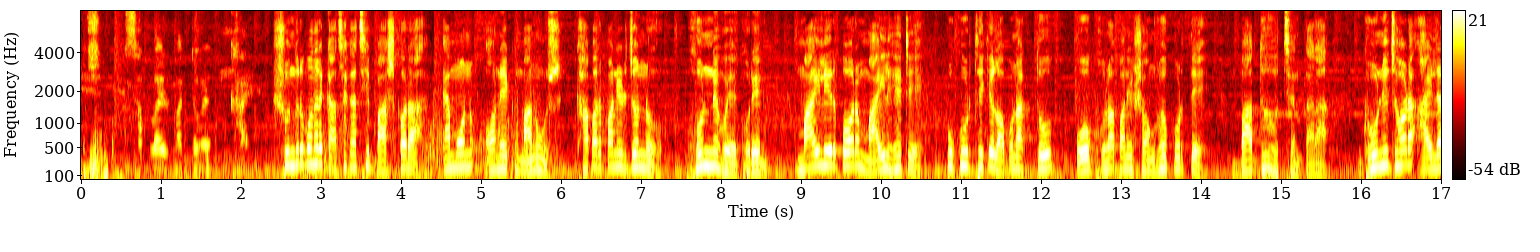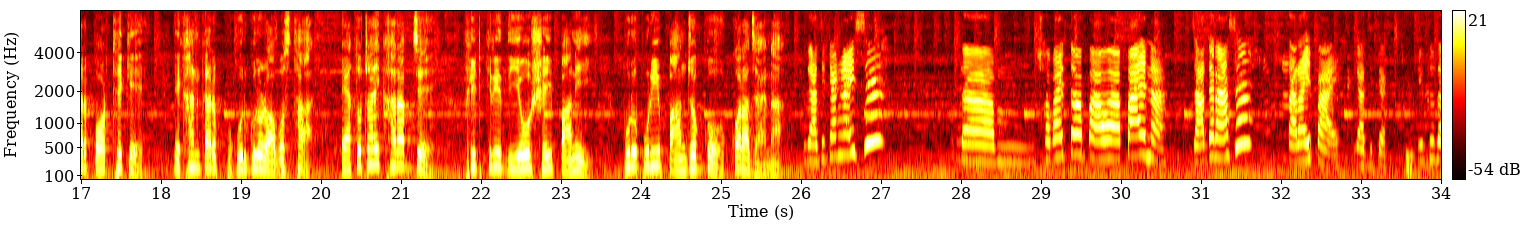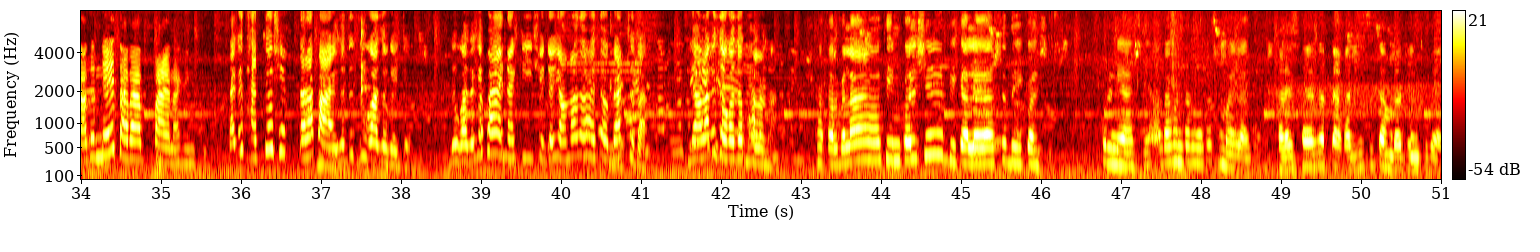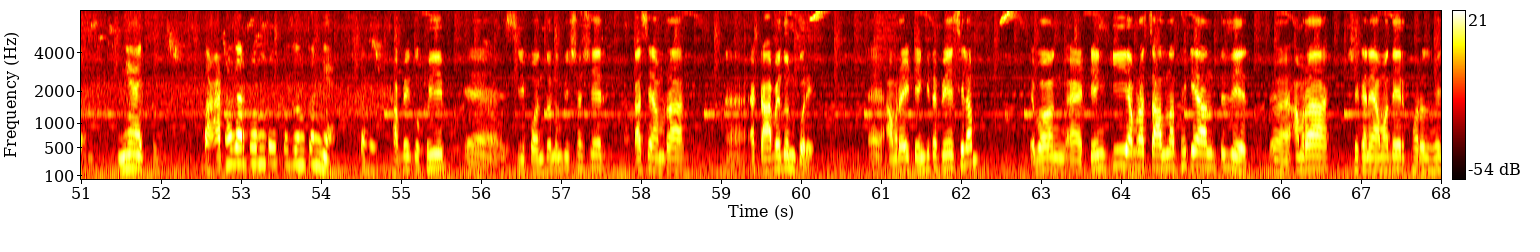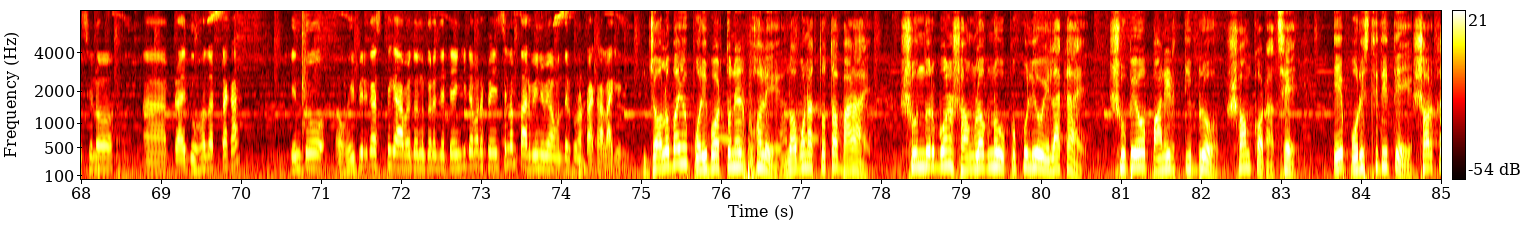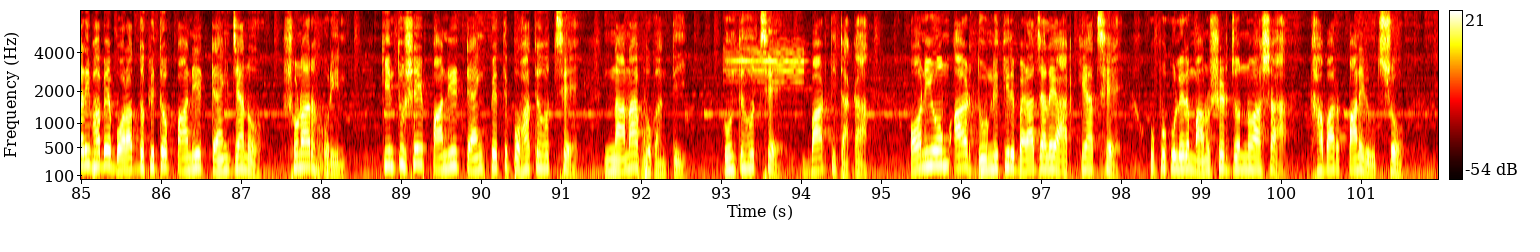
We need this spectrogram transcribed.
সাপ্লাইয়ের মাধ্যমে খায়। সুন্দরবনের কাছাকাছি বাস করা এমন অনেক মানুষ খাবার পানির জন্য হন্যে হয়ে ঘোরেন। মাইলের পর মাইল হেঁটে পুকুর থেকে লবণাক্ত ও ঘোলা পানি সংগ্রহ করতে বাধ্য হচ্ছেন তারা। ঘূর্ণিঝড় আইলার পর থেকে এখানকার পুকুরগুলোর অবস্থা এতটাই খারাপ যে ফিটকিরি দিয়েও সেই পানি পুরোপুরি পানযোগ্য করা যায় না। গাছে টাঙাইছে তা সবাই তো পাওয়া পায় না। যাদের আছে তারাই পায় গাছিটা। কিন্তু যাদের নেই তারা পায় না কিন্তু। তাকে থাকতেও সে তারা পায় যদি যোগাযোগ এটা যোগাযোগে পায় নাকি সেটাই আমাদের হয়তো ব্যর্থতা। যে আমাদের যোগাযোগ ভালো না। সকালবেলা তিন কলসি বিকালে আসে দুই কলসি করে নিয়ে আসি। আধা ঘণ্টার মতো সময় লাগে। সাড়ে ছয় হাজার টাকা দিয়েছি তো আমরা ট্যাঙ্কি পাই। নিয়ে আইছি। বা আট হাজার পর্যন্ত পর্যন্ত নেয় তবে সাবেক হুইপ আহ, শ্রী পঞ্চানন বিশ্বাসের কাছে আমরা একটা আবেদন করে আমরা এই ট্যাঙ্কিটা পেয়েছিলাম এবং ট্যাঙ্কি আমরা চালনা থেকে আনতে যে আমরা সেখানে আমাদের খরচ হয়েছিল প্রায় দু হাজার টাকা। কিন্তু হুইপের কাছ থেকে আবেদন করে যে ট্যাঙ্কিটা আমরা পেয়েছিলাম, তার বিনিময়ে আমাদের কোনো টাকা লাগেনি। জলবায়ু পরিবর্তনের ফলে লবণাক্ততা বাড়ায়, সুন্দরবন সংলগ্ন উপকূলীয় এলাকায় সুপেয় পানির তীব্র সংকট আছে। এ পরিস্থিতিতে সরকারিভাবে বরাদ্দকৃত পানির ট্যাঙ্ক যেন সোনার হরিণ, কিন্তু সেই পানির ট্যাঙ্ক পেতে পোহাতে হচ্ছে নানা ভোগান্তি, গুনতে হচ্ছে বাড়তি টাকা। অনিয়ম আর দুর্নীতির বেড়াজালে আটকে আছে উপকূলের মানুষের জন্য আসা খাবার পানির উৎস।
